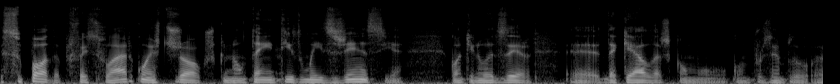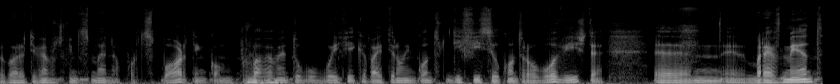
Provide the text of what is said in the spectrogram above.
se pode aperfeiçoar com estes jogos que não têm tido uma exigência, continuo a dizer, eh, daquelas como, como, por exemplo, agora tivemos no fim de semana o Porto Sporting, como provavelmente o Benfica vai ter um encontro difícil contra o Boa Vista uh, brevemente,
